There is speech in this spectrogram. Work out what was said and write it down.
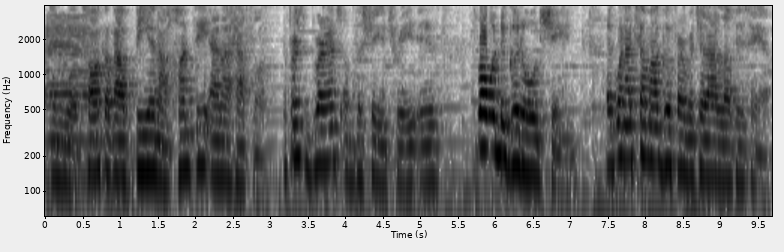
and we'll talk about being a hunty and a heifer. The first branch of the shade tree is throwing the good old shade. Like when I tell my good friend Richard I love his hair.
